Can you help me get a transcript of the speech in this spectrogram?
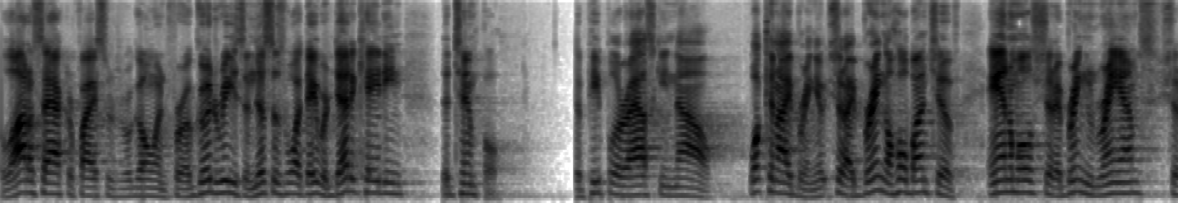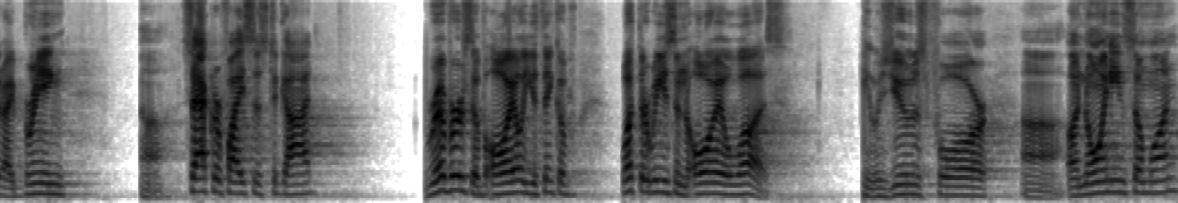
A lot of sacrifices were going for a good reason. This is what they were dedicating the temple. The people are asking now, what can I bring? Should I bring a whole bunch of animals? Should I bring rams? Should I bring uh, sacrifices to God? Rivers of oil. You think of what the reason oil was. It was used for uh, anointing someone.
